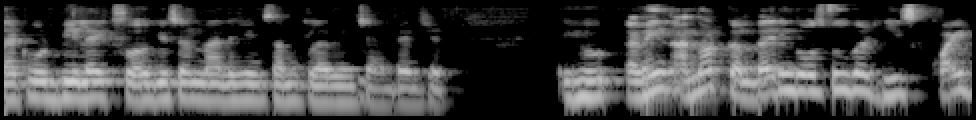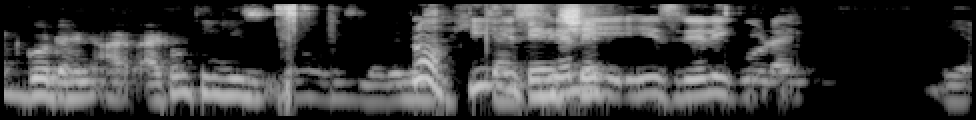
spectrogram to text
that would be like Ferguson managing some club in championship. You, I mean, I'm not comparing those two, but he's quite good, and I, I don't think he's you know his level. No, is he is really he's really good. I Yeah,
